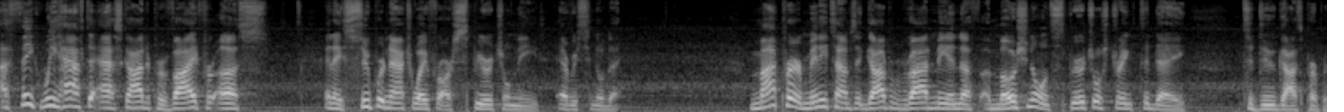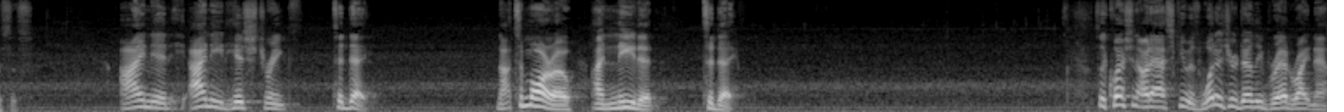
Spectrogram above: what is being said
I think we have to ask God to provide for us in a supernatural way for our spiritual need every single day. My prayer many times that God will provide me enough emotional and spiritual strength today to do God's purposes. I need, I need His strength today. Not tomorrow, I need it today. So the question I would ask you is what is your daily bread right now?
